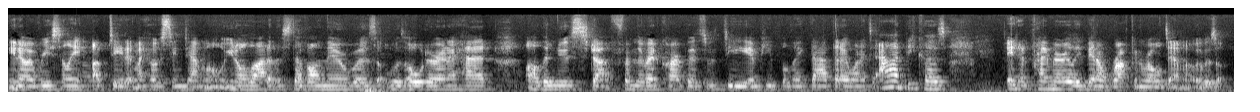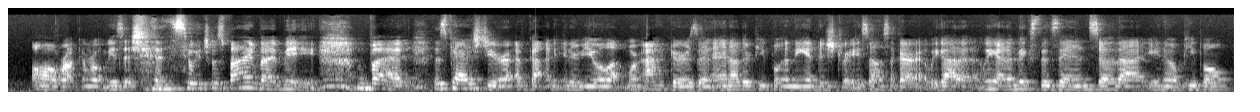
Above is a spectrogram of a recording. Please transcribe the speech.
you know i recently updated my hosting demo. You know a lot of the stuff on there was was older. And i had all the new stuff from the red carpets with D and people like that that i wanted to add because it had primarily been a rock and roll demo. It was all rock and roll musicians, which was fine by me. But this past year, I've gotten to interview a lot more actors and, and other people in the industry. So I was like, all right, we gotta we gotta mix this in so that you know people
